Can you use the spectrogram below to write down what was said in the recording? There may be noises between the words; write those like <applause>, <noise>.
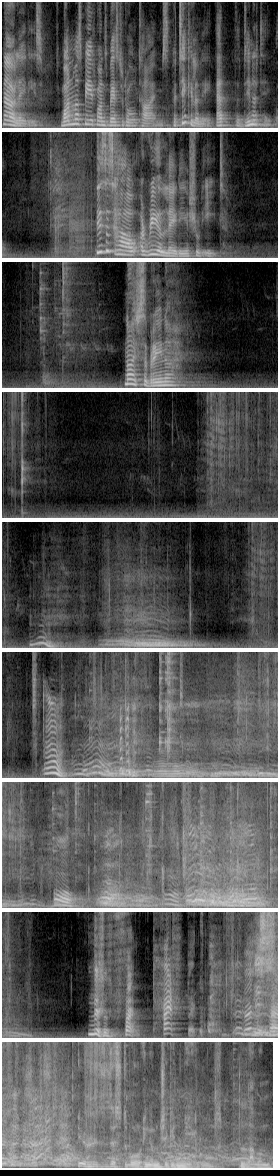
Now, ladies, one must be at one's best at all times, particularly at the dinner table. This is how a real lady should eat. Knife, Sabrina. Mm. Mm. <laughs> oh. This is fantastic. This is fantastic. Irresistible Ingham chicken meals. Love 'em.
